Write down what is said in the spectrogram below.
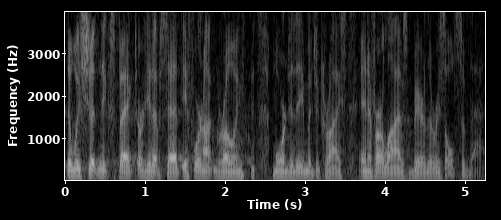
then we shouldn't expect or get upset if we're not growing more into the image of Christ and if our lives bear the results of that.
